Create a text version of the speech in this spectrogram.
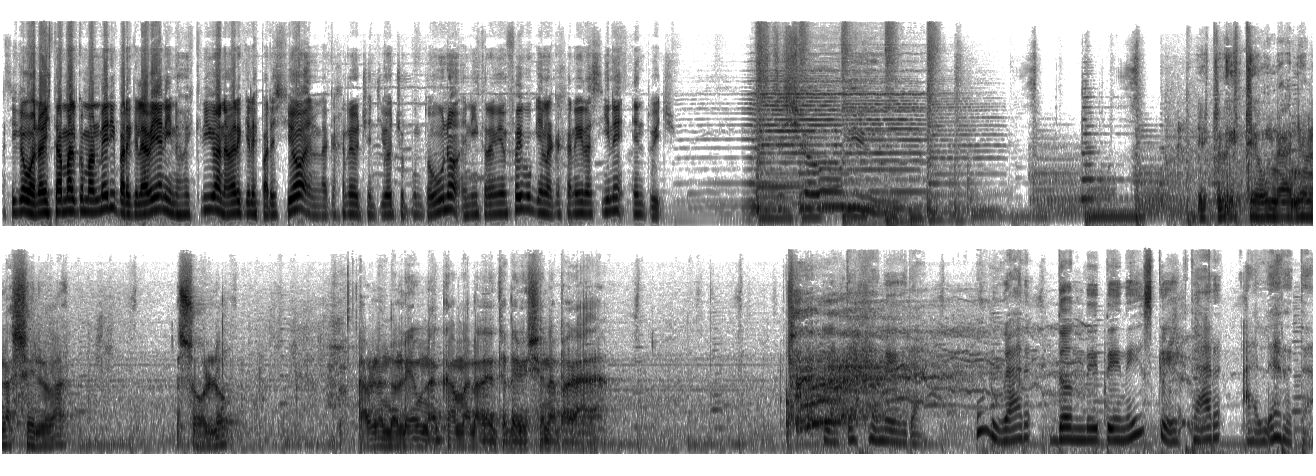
Así que bueno, ahí está Malcolm and Mary para que la vean y nos escriban a ver qué les pareció en la caja negra 88.1 en Instagram y en Facebook y en la caja negra cine en Twitch. Estuviste un año en la selva, solo, hablándole a una cámara de televisión apagada. La caja negra. Un lugar donde tenés que estar alerta.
